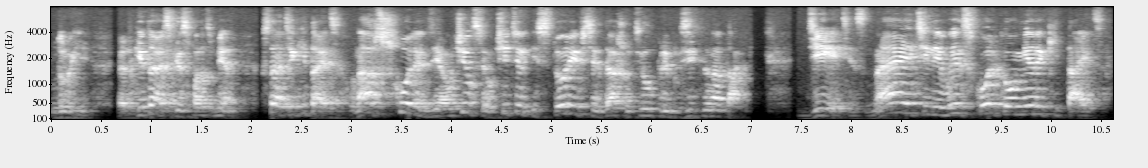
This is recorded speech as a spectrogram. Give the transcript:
Другие. Это китайский спортсмен. Кстати, о китайцах. У нас в школе, где я учился, учитель истории всегда шутил приблизительно так. Дети, знаете ли вы, сколько у мира китайцев?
